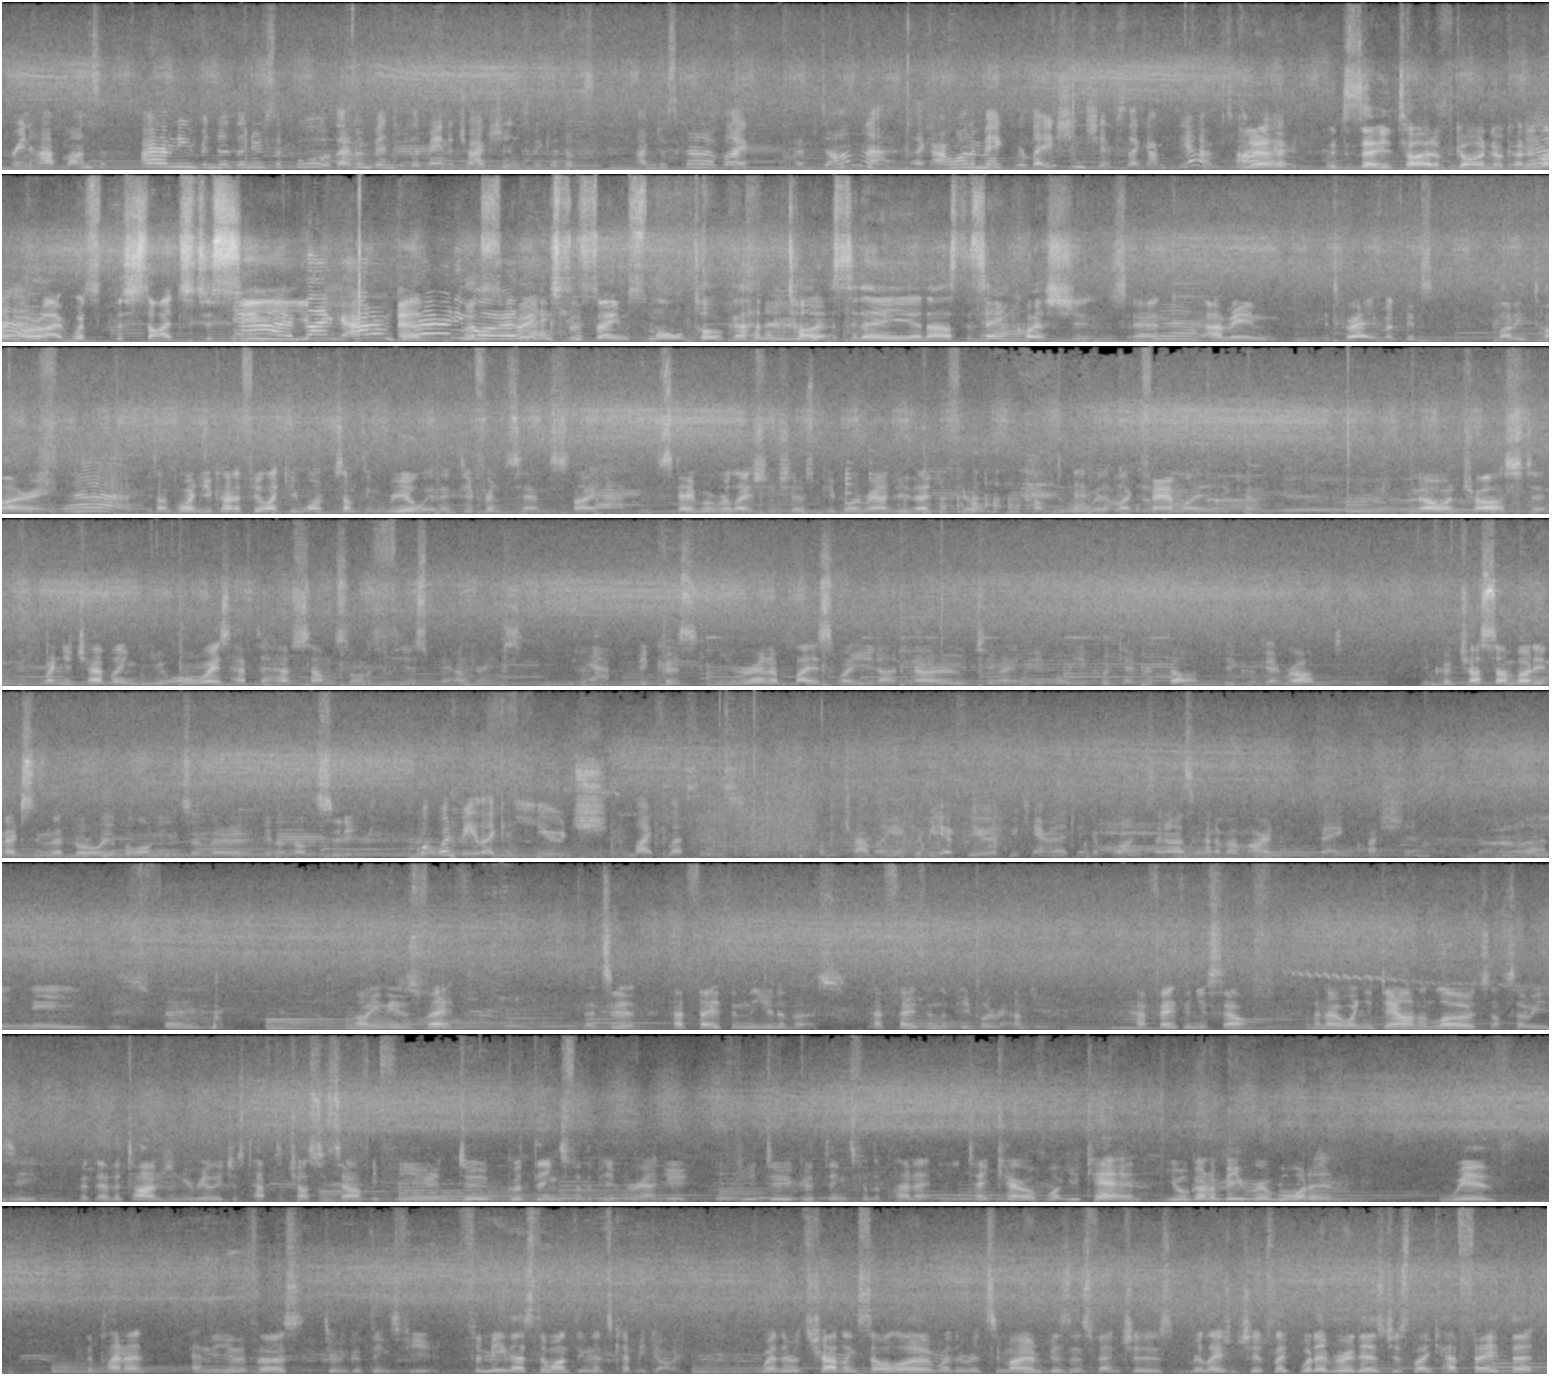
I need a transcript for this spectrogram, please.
three and a half months. I haven't even been to the Noosa pools. I haven't been to the main attractions because it's I'm just kind of like I've done that. Like I want to make relationships. Like I'm, yeah, I'm tired. Yeah, it's that you're tired of going to kind yeah. of like, all right, what's the sights to see? Yeah, I'm like I don't care and anymore. Let's like, the same small talk a hundred times today and ask the same questions. And yeah. I mean, it's great, but it's bloody tiring. Yeah. At some point, you kind of feel like you want something real in a different sense, like stable relationships, people around you that you feel comfortable with, like family. You can know and trust. And when you're traveling, you always have to have some sort of fierce boundaries. Yeah. Because you're in a place where you don't know too many people. You could get ripped off. You could get robbed. You could trust somebody. Next thing they've got all your belongings and they're in another city. What would be like a huge life lessons from traveling? It could be a few if you can't really think of one, because I know it's kind of a hard, vague question. No, you need is faith. all you need is faith. That's it. Have faith in the universe. Have faith in the people around you. Have faith in yourself. I know when you're down and low, it's not so easy, but there are the times when you really just have to trust yourself. If you do good things for the people around you, if you do good things for the planet, and you take care of what you can, you're going to be rewarded with the planet and the universe doing good things for you. For me, that's the one thing that's kept me going whether it's traveling solo, whether it's in my own business ventures, relationships, like whatever it is, just like have faith that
